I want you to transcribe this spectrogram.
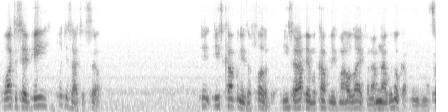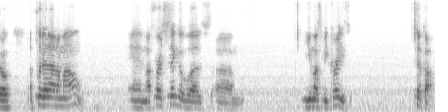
Walter said, B, put this out yourself. These companies are full of it. He said, I've been with companies my whole life and I'm not with no company anymore. So I put it out on my own. And my first single was um, You Must Be Crazy. Took off.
